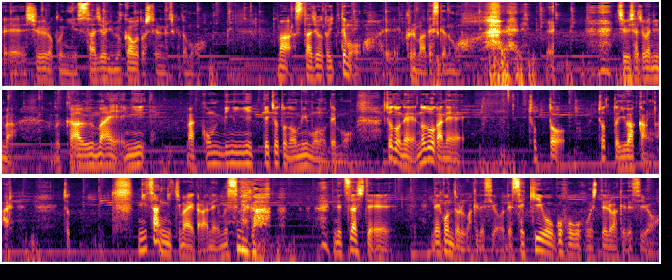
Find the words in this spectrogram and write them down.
え、収録にスタジオに向かおうとしてるんですけども、まあスタジオといっても、え、車ですけども、駐車場に今向かう前に、まあ、コンビニに行ってちょっと飲み物でもちょっとね喉がねちょっとちょっと違和感がある。ちょ23日前からね娘が 熱出して寝込んでるわけですよ。で咳をゴホゴホしてるわけですよ。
